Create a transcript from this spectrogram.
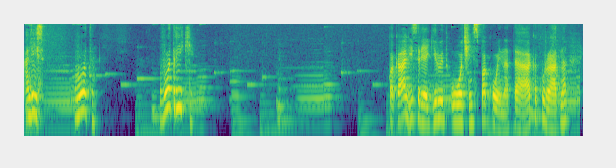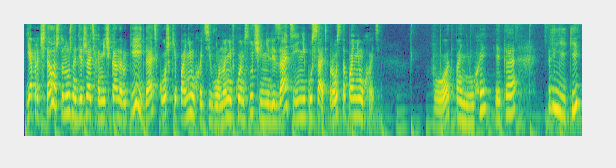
Алис! Вот он! Вот Рики! Пока Алиса реагирует очень спокойно. Так, аккуратно. Я прочитала, что нужно держать хомячка на руке и дать кошке понюхать его, но ни в коем случае не лизать и не кусать, просто понюхать. Вот, понюхай. Это Рики.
